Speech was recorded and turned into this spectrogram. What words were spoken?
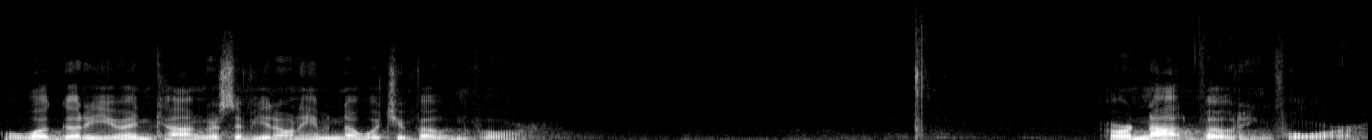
Well, what good are you in Congress if you don't even know what you're voting for? Or not voting for?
